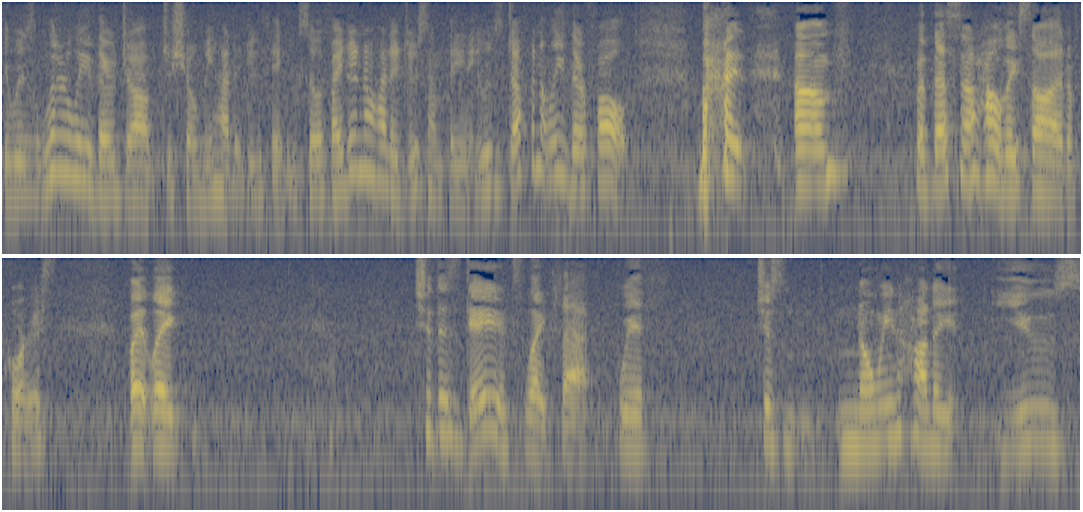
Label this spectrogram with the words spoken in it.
it was literally their job to show me how to do things. So if I didn't know how to do something, it was definitely their fault. But um but that's not how they saw it, of course. But like to this day it's like that with just knowing how to use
